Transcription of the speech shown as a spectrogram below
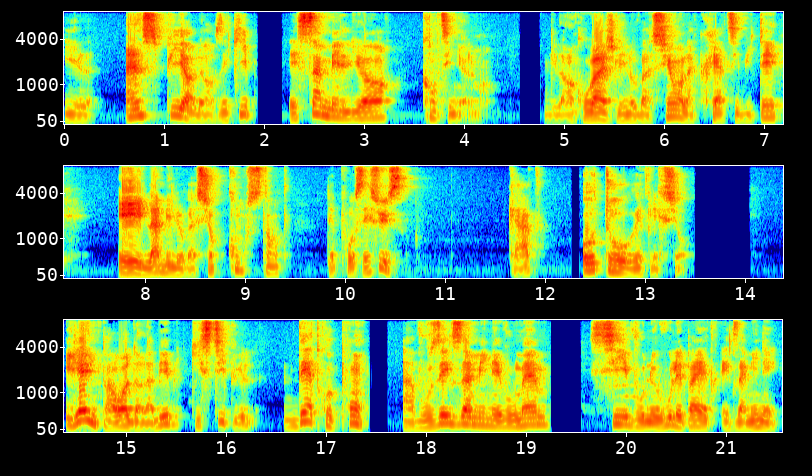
ils inspirent leurs équipes et s'améliorent continuellement. Ils encouragent l'innovation, la créativité et l'amélioration constante des processus. 4. Auto-réflexion. Il y a une parole dans la Bible qui stipule d'être prompt à vous examiner vous-même si vous ne voulez pas être examiné.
